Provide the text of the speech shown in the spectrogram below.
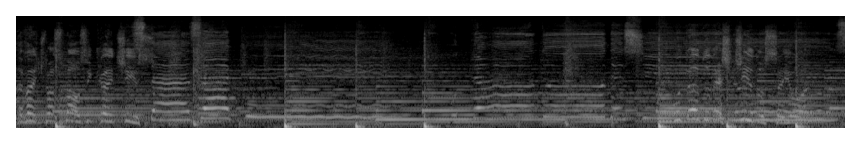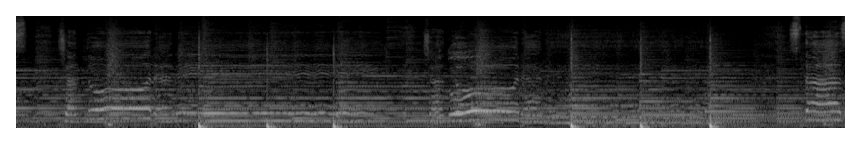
Levante suas mãos e cante isso. Estás aqui, mudando destino, mudando destino, Senhor. Te adorarei, te adorarei. Estás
